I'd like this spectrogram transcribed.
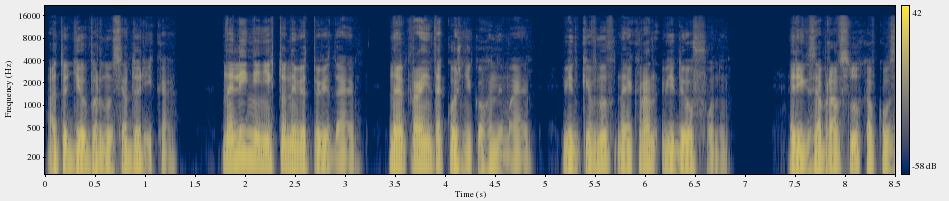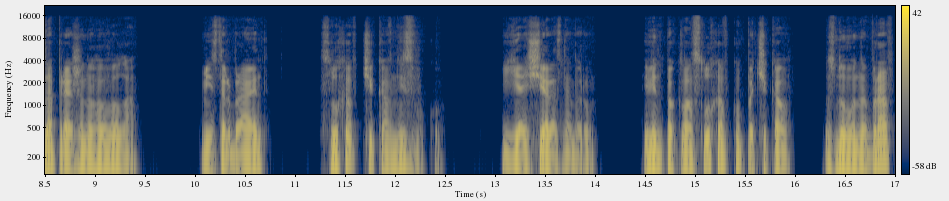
а тоді обернувся до Ріка. На лінії ніхто не відповідає. На екрані також нікого немає. Він кивнув на екран відеофону. Рік забрав слухавку в запряженого вола. Містер Брайант. Слухав, чекав ні звуку. Я ще раз наберу. Він поклав слухавку, почекав, знову набрав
